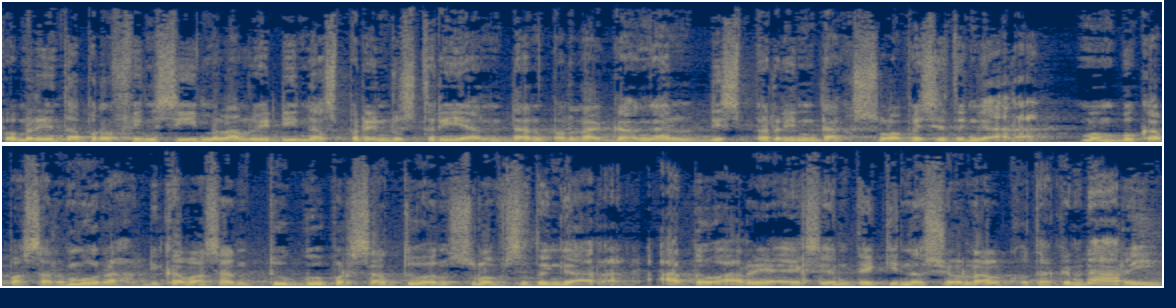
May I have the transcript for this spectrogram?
pemerintah provinsi melalui Dinas Perindustrian dan Perdagangan Disperindak Sulawesi Tenggara membuka pasar murah di kawasan Tugu Persatuan Sulawesi Tenggara atau area XMTQ Nasional Kota Kendari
